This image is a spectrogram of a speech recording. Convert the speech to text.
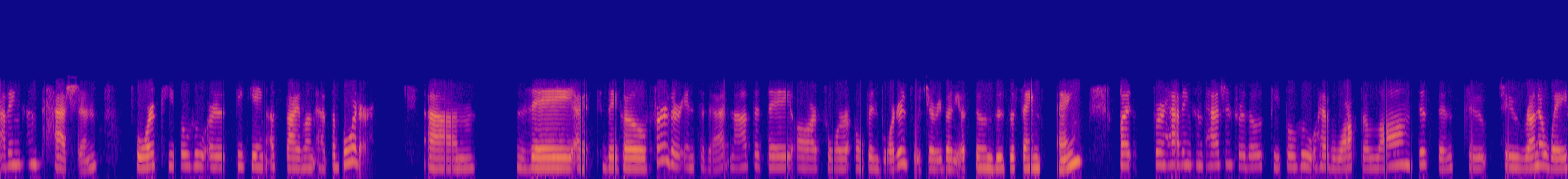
having compassion for people who are seeking asylum at the border. Um, they uh, they go further into that. Not that they are for open borders, which everybody assumes is the same thing, but for having compassion for those people who have walked a long distance to to run away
